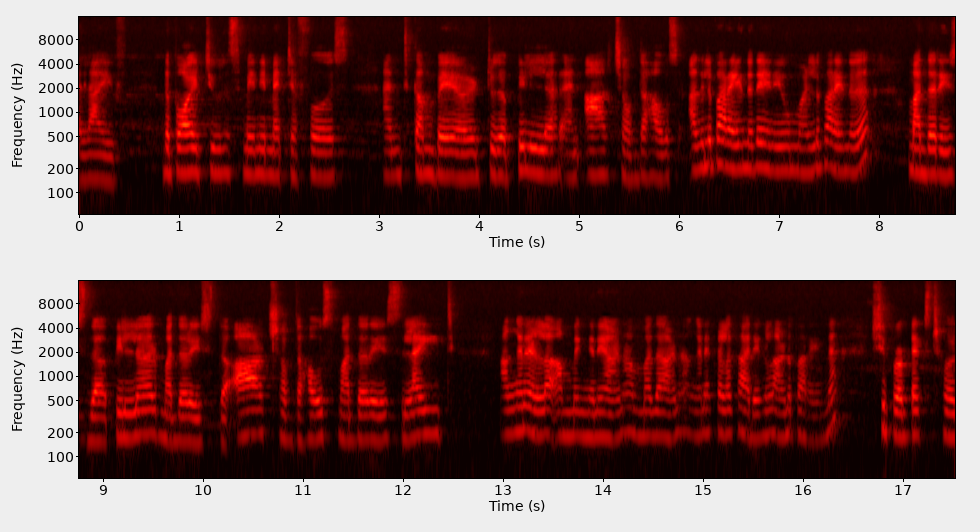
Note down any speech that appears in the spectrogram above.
a life the poet uses many metaphors and compared to the pillar and arch of the house അതിൽ പറയുന്നത് എനി വുമണിൽ പറയുന്നത് mother is the pillar mother is the arch of the house mother is light അങ്ങനെയുള്ള അമ്മ ഇങ്ങനെയാണ് അമ്മ അതാണ് അങ്ങനെയൊക്കെയുള്ള കാര്യങ്ങളാണ് പറയുന്നത്. She protect her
